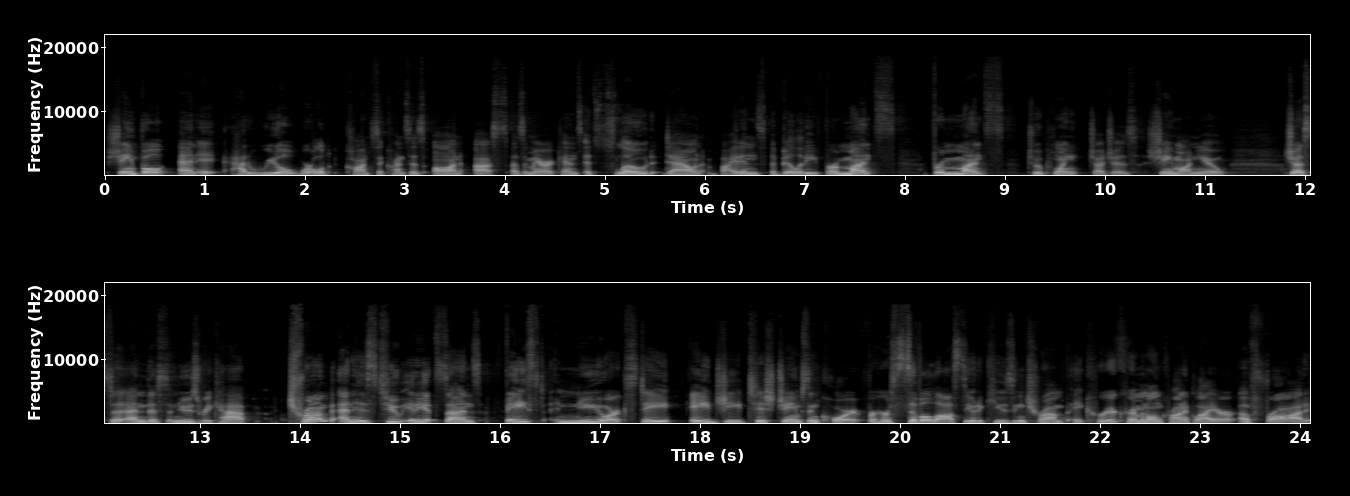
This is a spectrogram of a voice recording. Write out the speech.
shameful and it had real world consequences on us as Americans. It slowed down Biden's ability for months, for months to appoint judges. Shame on you. Just to end this news recap Trump and his two idiot sons faced New York State AG Tish James in court for her civil lawsuit accusing Trump, a career criminal and chronic liar, of fraud,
